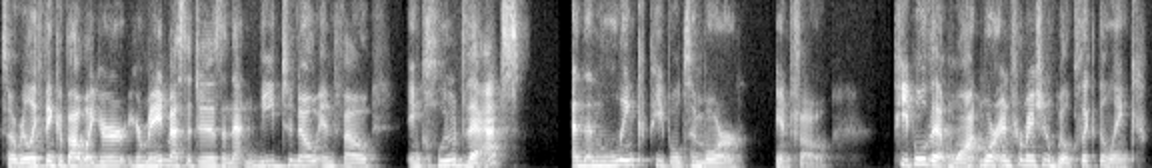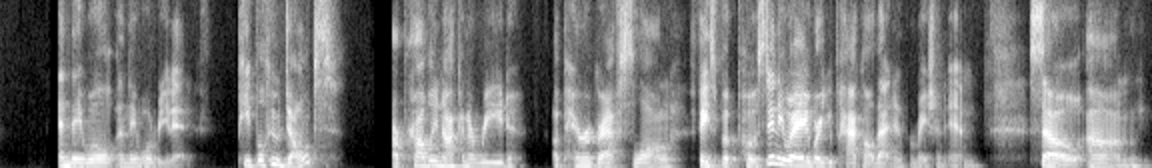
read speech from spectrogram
So really think about what your, your main message is and that need to know info, include that, and then link people to more info. People that want more information will click the link and they will and they will read it. People who don't are probably not going to read a paragraphs long Facebook post anyway, where you pack all that information in. So um,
